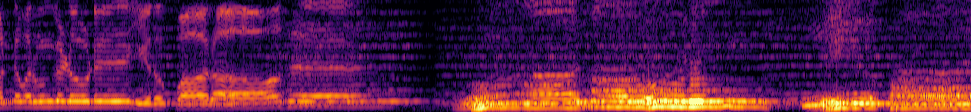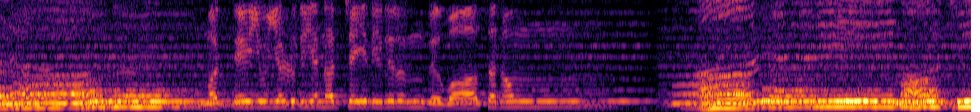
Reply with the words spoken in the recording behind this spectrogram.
ஆண்டவர் உங்களோடு இருப்பாராக. மத்தேயு எழுதிய நற்செய்தியிலிருந்து வாசகம். ஆண்டவரே மாட்சி.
